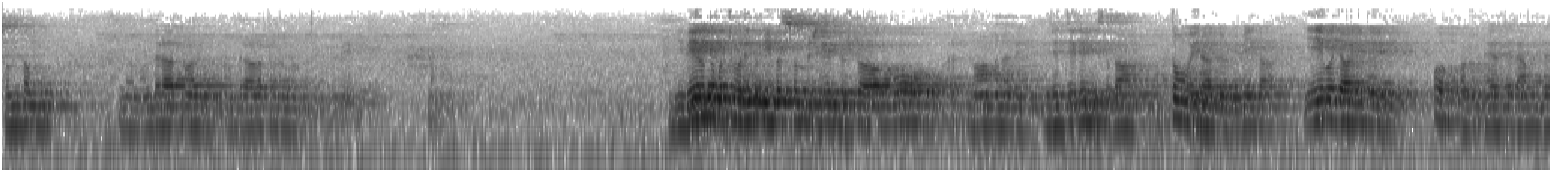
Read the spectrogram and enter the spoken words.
സ്വന്തം എന്താണ് അന്തരാത്മാവിൽ അന്തരാളത്തിൽ നിന്നുള്ള വിവേകം. വിവേകത്തെ കുറിച്ച് പറയുന്നത് വിവസ്സം വിഷയം ദൃഷ്ടോ നാമന വിരജ്യതേ സദാ ഉത്തമ വൈരാഗ്യം വിവേക. ഏവജായതേ ഓ അത് നേരത്തെ രാമന്റെ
